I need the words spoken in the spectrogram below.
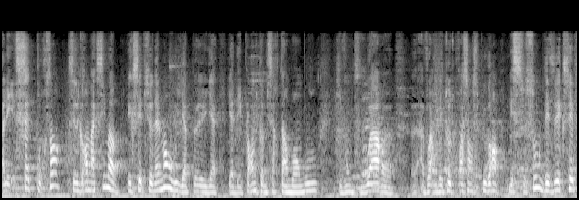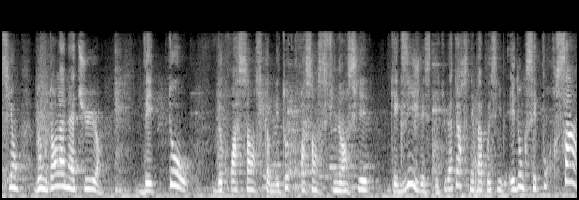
allez, 7%, c'est le grand maximum. Exceptionnellement, oui, il y, a, des plantes comme certains bambous qui vont pouvoir euh, avoir des taux de croissance plus grands, mais ce sont des exceptions. Donc dans la nature, des taux de croissance comme les taux de croissance financiers qu'exigent les spéculateurs, ce n'est pas possible. Et donc c'est pour ça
